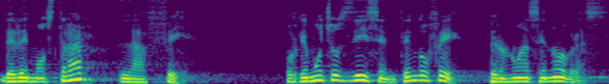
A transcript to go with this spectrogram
De demostrar la fe. Porque muchos dicen, tengo fe, pero no hacen obras.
